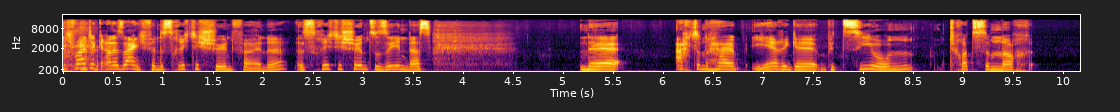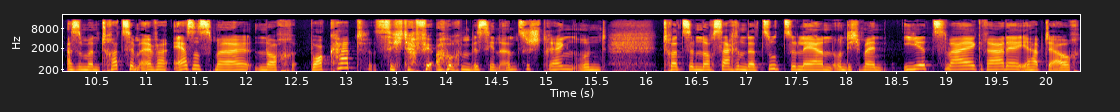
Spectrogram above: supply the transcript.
Ich wollte gerade sagen, ich finde es richtig schön, Feine. Es ist richtig schön zu sehen, dass eine achteinhalbjährige Beziehung trotzdem noch, also man trotzdem einfach erstens mal noch Bock hat, sich dafür auch ein bisschen anzustrengen und trotzdem noch Sachen dazu zu lernen. Und ich meine, ihr zwei gerade, ihr habt ja auch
